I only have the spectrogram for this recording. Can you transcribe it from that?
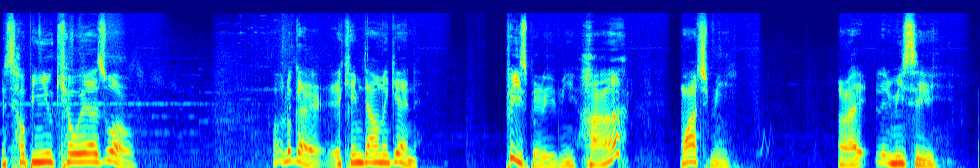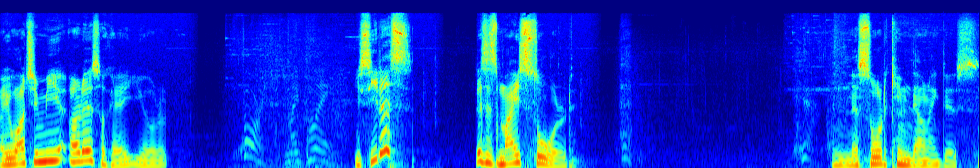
It's helping you kill it as well. Oh, look at it. It came down again. Please believe me. Huh? Watch me. Alright, let me see. Are you watching me, artist? Okay, you're... You see this? This is my sword. And the sword came down like this.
